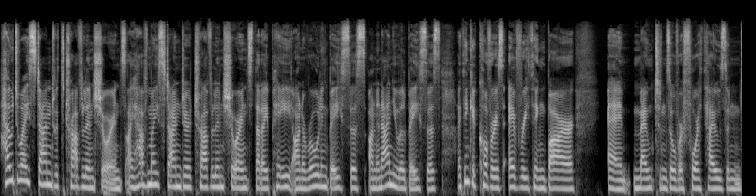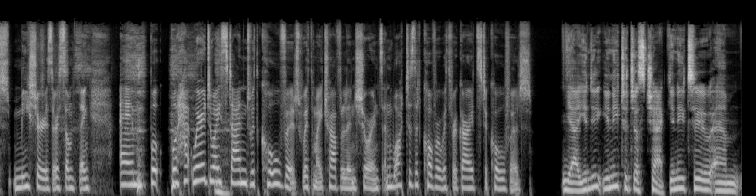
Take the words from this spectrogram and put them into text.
how do I stand with travel insurance? I have my standard travel insurance that I pay on a rolling basis, on an annual basis. I think it covers everything bar um, mountains over 4,000 meters or something. Um, but but how, where do I stand with COVID with my travel insurance and what does it cover with regards to COVID? Yeah, you need you need to just check. You need to. Um,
